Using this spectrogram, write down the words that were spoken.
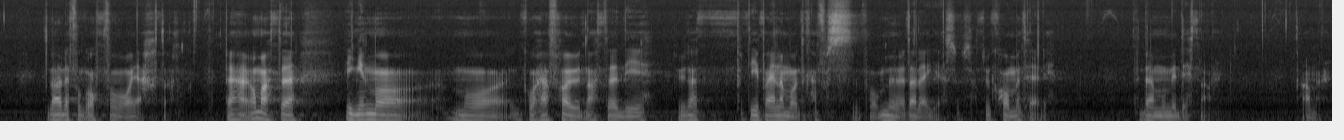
La det få gå opp for våre hjerter. Jeg ber Herre om at eh, ingen må, må, gå herfra uten at de, uten at de på en eller annen måte kan få, få møte deg, Jesus. At du kommer til dem. Det ber vi om i ditt navn. Amen.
